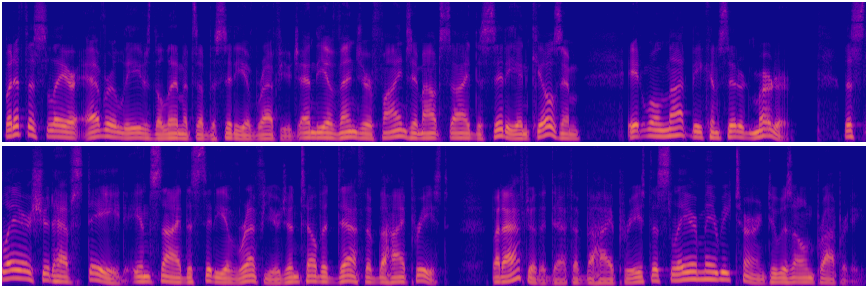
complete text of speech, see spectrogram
But if the slayer ever leaves the limits of the city of refuge, and the avenger finds him outside the city and kills him, it will not be considered murder. The slayer should have stayed inside the city of refuge until the death of the high priest. But after the death of the high priest, the slayer may return to his own property.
